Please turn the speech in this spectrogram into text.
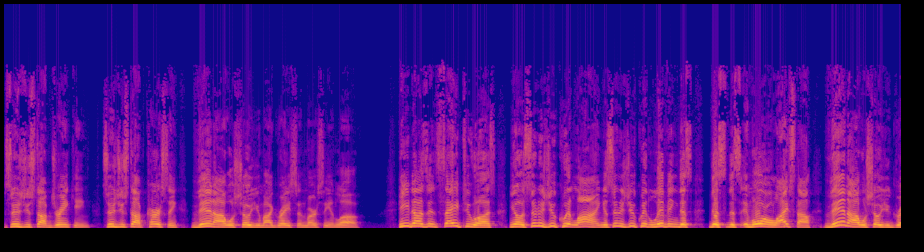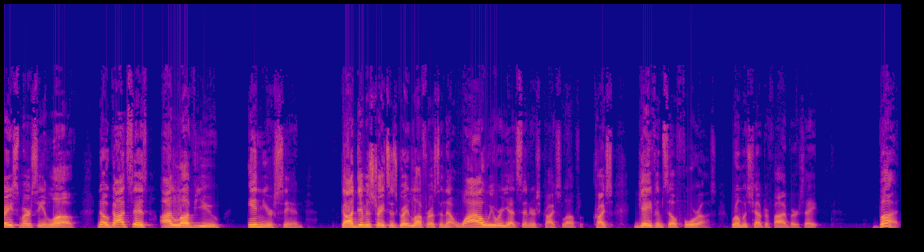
as soon as you stop drinking, as soon as you stop cursing, then I will show you my grace and mercy and love. He doesn't say to us, you know, as soon as you quit lying, as soon as you quit living this, this, this immoral lifestyle, then I will show you grace, mercy, and love. No, God says, I love you in your sin. God demonstrates his great love for us in that while we were yet sinners, Christ loved, Christ gave himself for us. Romans chapter 5, verse 8. But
